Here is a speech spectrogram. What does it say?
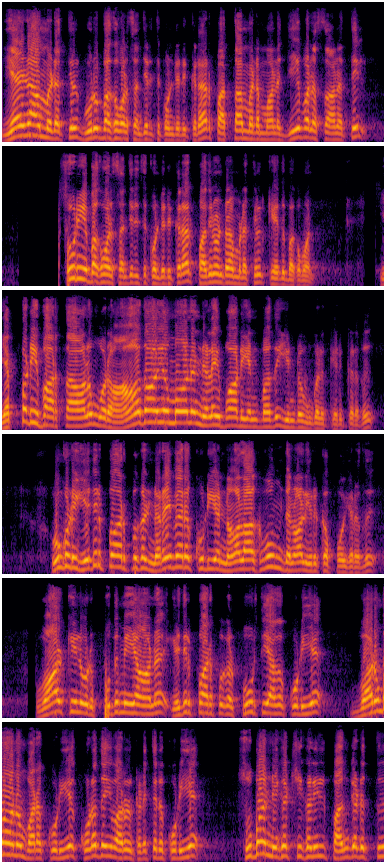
ஏழாம் இடத்தில் குரு பகவான் சஞ்சரித்துக் கொண்டிருக்கிறார். பத்தாம் இடமான ஜீவனஸ்தானத்தில் சூரிய பகவான் சஞ்சரித்துக் கொண்டிருக்கிறார். பதினொன்றாம் இடத்தில் கேது பகவான். எப்படி பார்த்தாலும் ஒரு ஆதாயமான நிலைப்பாடு என்பது இன்று உங்களுக்கு இருக்கிறது. உங்களுடைய எதிர்பார்ப்புகள் நிறைவேறக்கூடிய நாளாகவும் இந்த நாள் இருக்க போகிறது. வாழ்க்கையில் ஒரு புதுமையான எதிர்பார்ப்புகள் பூர்த்தியாகக்கூடிய வருமானம் வரக்கூடிய குலதெய்வ அருள் கிடைத்திடக்கூடிய சுப நிகழ்ச்சிகளில் பங்கெடுத்து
